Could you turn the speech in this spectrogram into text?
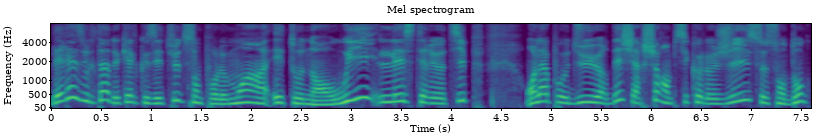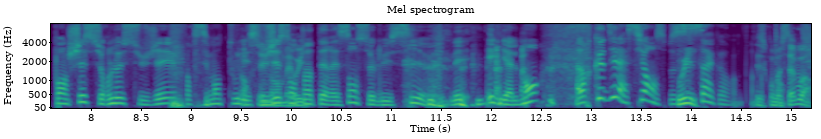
les résultats de quelques études sont pour le moins étonnants. Oui, les stéréotypes ont la peau dure. Des chercheurs en psychologie se sont donc penchés sur le sujet. Forcément, tous les sujets sont oui. intéressants. Celui-ci euh, l'est également. Alors, que dit la science? Oui. c'est ça quand C'est ce qu'on veut savoir.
